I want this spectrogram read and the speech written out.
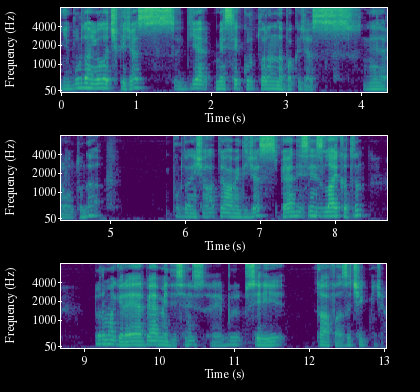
Yani buradan yola çıkacağız. Diğer meslek gruplarına da bakacağız neler olduğuna. Buradan inşallah devam edeceğiz. Beğendiyseniz like atın. Duruma göre eğer beğenmediyseniz e, bu seriyi daha fazla çekmeyeceğim.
